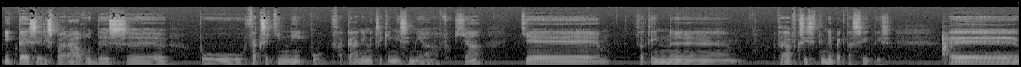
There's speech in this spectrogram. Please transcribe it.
οι τέσσερις παράγοντες ε, που, θα ξεκινεί, που θα κάνει να ξεκινήσει μια φωτιά και θα, την, ε, θα αυξήσει την επέκτασή της. Ε,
